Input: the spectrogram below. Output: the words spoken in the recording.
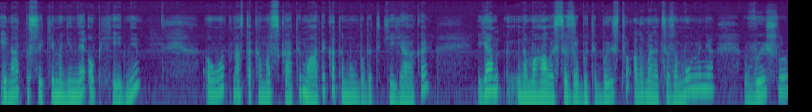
і надписи, які мені необхідні. От, у нас така морська тематика, тому буде такий якорь. Я намагалася це зробити швидко, але в мене це замовлення вийшло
